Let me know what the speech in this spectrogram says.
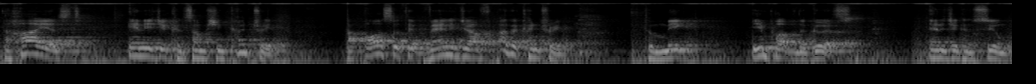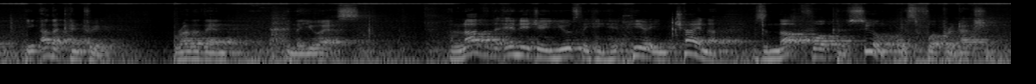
the highest energy consumption country, but also take advantage of other country to make import of the goods, energy consumed in other country rather than in the US. A lot of the energy used here in China is not for consume, it's for production.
